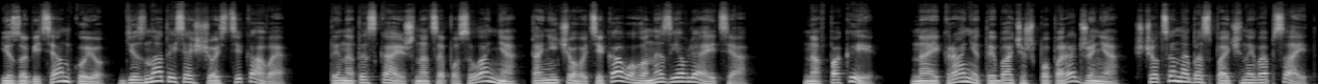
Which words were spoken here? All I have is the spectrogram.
із обіцянкою дізнатися щось цікаве. Ти натискаєш на це посилання та нічого цікавого не з'являється. Навпаки, на екрані ти бачиш попередження, що це небезпечний вебсайт.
